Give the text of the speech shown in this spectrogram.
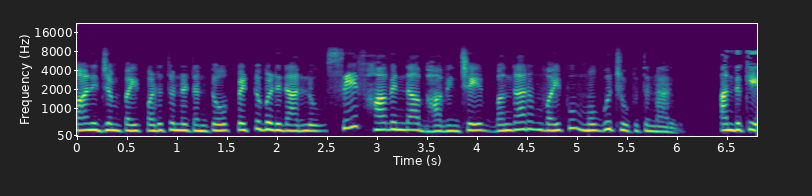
వాణిజ్యంపై పడుతుండటంతో పెట్టుబడిదారులు సేఫ్ హావెన్గా భావించే బంగారం వైపు మొగ్గు చూపుతున్నారు. అందుకే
